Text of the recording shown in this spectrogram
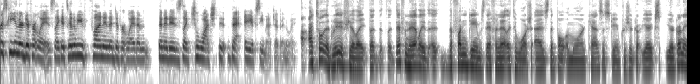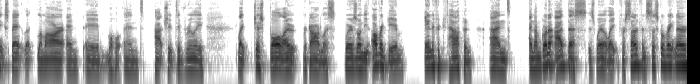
frisky in their different ways. Like it's going to be fun in a different way than than it is like to watch the that AFC matchup in a way. I, I totally agree with you. Like that, that, that definitely the, the fun games definitely to watch is the Baltimore and Kansas game because you're you're you're going to expect that Lamar and uh, and Patrick to really like just ball out regardless. Whereas on the other game, anything could happen. And and I'm gonna add this as well. Like for San Francisco right now,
